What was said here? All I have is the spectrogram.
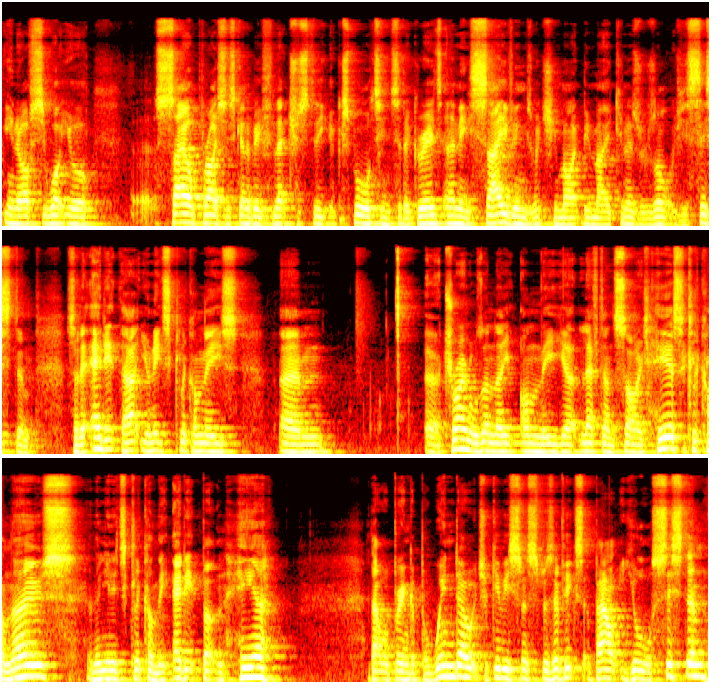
you know, obviously what your uh, sale price is going to be for electricity exporting to the grid and any savings which you might be making as a result of your system. So to edit that, you'll need to click on these um, uh, triangles on the on the uh, left hand side here. So click on those, and then you need to click on the edit button here. That will bring up a window which will give you some specifics about your system.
